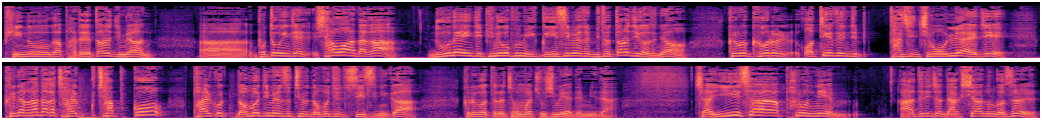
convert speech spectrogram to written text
비누가 바닥에 떨어지면 아 보통 이제 샤워하다가 눈에 이제 비누 거품이 있- 있으면서 밑으로 떨어지거든요. 그러면 그거를 어떻게 해서든지 다시 집어 올려야지 그냥 하다가 잘 잡고 밟고 넘어지면서 뒤로 넘어질 수 있으니까 그런 것들은 정말 조심해야 됩니다. 자, 2485님, 아들이 저 낚시하는 것을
